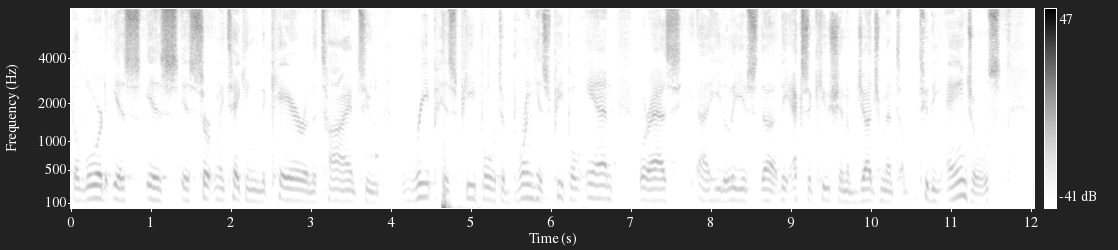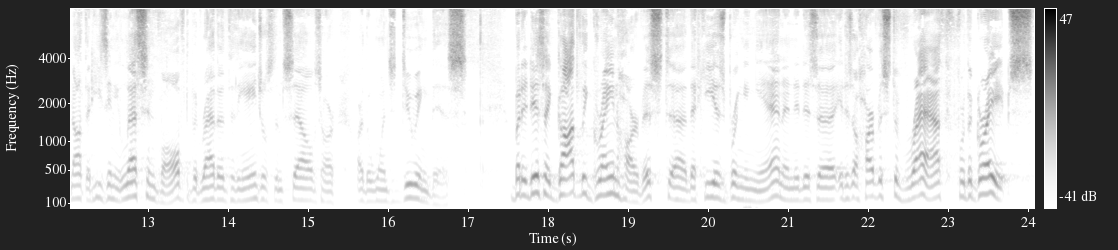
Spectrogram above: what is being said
the Lord is is is certainly taking the care and the time to reap His people, to bring His people in, whereas uh, He leaves the the execution of judgment to the angels. Not that He's any less involved, but rather that the angels themselves are are the ones doing this. But it is a godly grain harvest uh, that He is bringing in, and it is a it is a harvest of wrath for the grapes.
